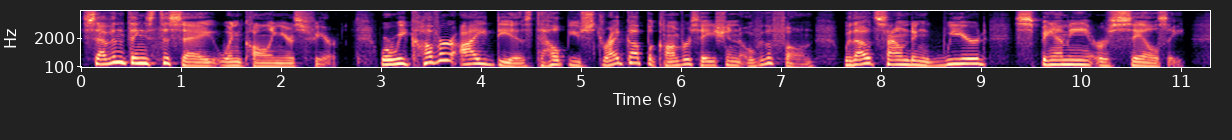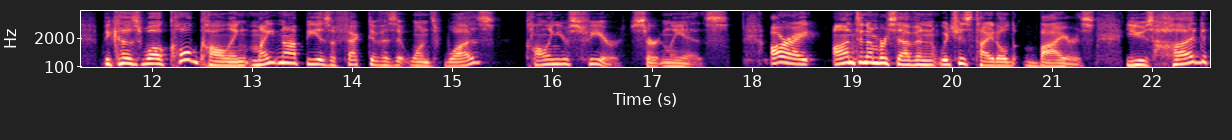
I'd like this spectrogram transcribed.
seven things to say when calling your sphere, where we cover ideas to help you strike up a conversation over the phone without sounding weird, spammy, or salesy. Because while cold calling might not be as effective as it once was, calling your sphere certainly is. All right, on to number seven, which is titled Buyers. Use HUD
